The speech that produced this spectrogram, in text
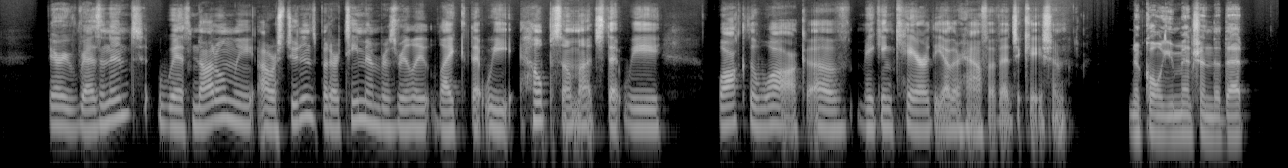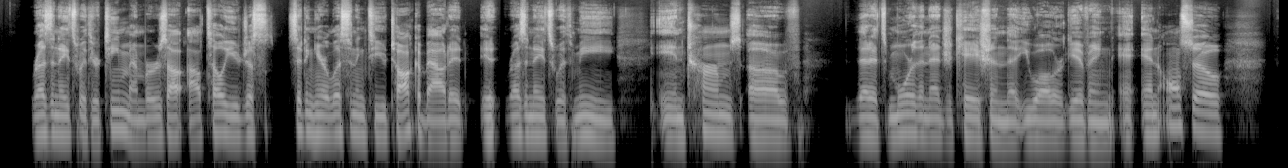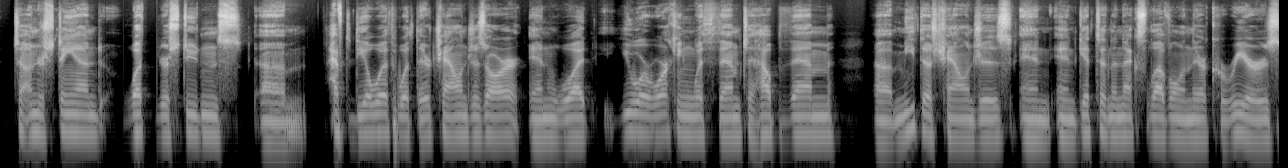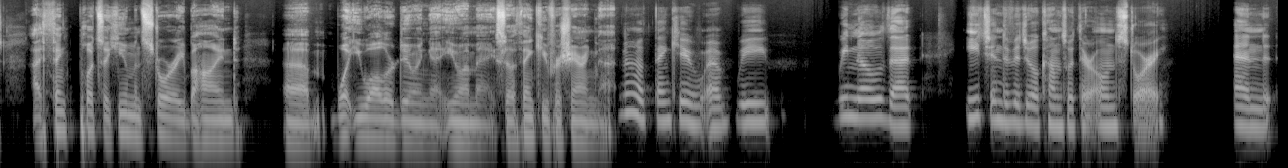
very resonant with not only our students but our team members really like that we help so much that we walk the walk of making care the other half of education. Nicole, you mentioned that that resonates with your team members. I'll, I'll tell you, just sitting here listening to you talk about it, it resonates with me in terms of that it's more than education that you all are giving, and, also to understand what your students um, have to deal with, what their challenges are, and what you are working with them to help them uh, meet those challenges and and get to the next level in their careers. I think puts a human story behind um, what you all are doing at UMA. So thank you for sharing that. No, thank you. Uh, we we know that each individual comes with their own story, and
